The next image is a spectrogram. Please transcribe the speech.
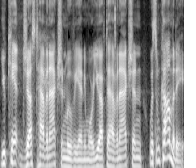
you can't just have an action movie anymore. You have to have an action with some comedy,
